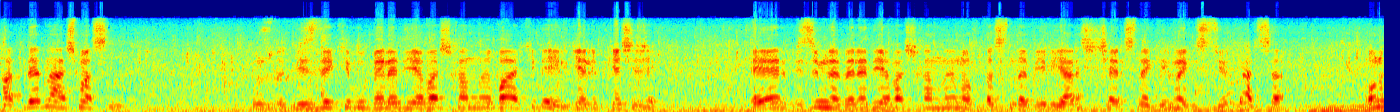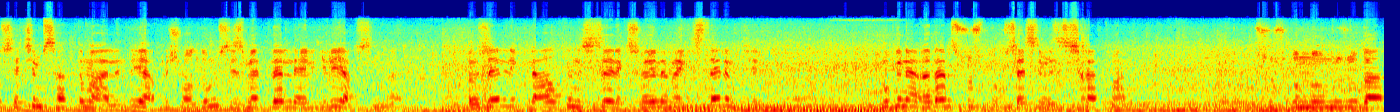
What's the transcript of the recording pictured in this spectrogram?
Hadlerini aşmasınlar. Biz- Bizdeki bu belediye başkanlığı baki değil, gelip geçecek. Eğer bizimle belediye başkanlığı noktasında bir yarış içerisine girmek istiyorlarsa onu seçim sattım halinde yapmış olduğumuz hizmetlerle ilgili yapsınlar. Özellikle altını çizerek söylemek isterim ki bugüne kadar sustuk, sesimizi çıkartmadık. Suskunluğumuzu da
